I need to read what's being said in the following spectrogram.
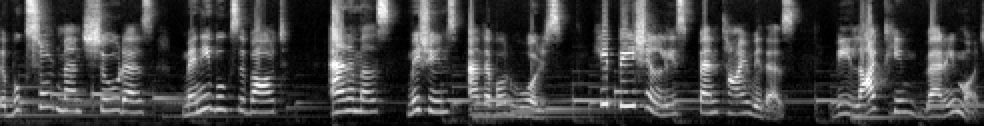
The bookstore man showed us many books about animals, machines, and about wars. He patiently spent time with us. We liked him very much.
